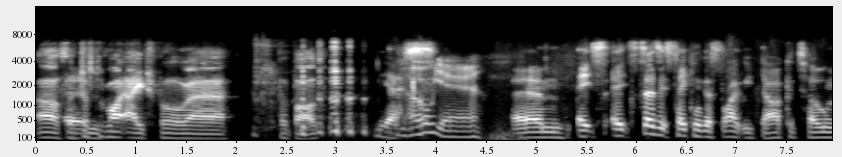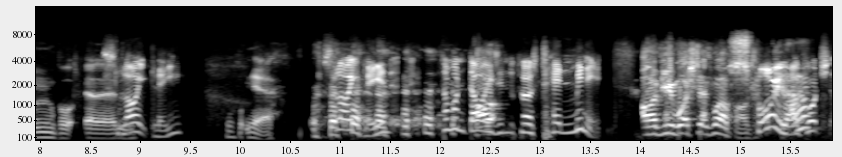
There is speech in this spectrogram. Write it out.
Oh, so just Um, the right age for uh, for Bod. Yes. Oh yeah, Um, it's it says it's taking a slightly darker tone, but um, slightly, yeah. slightly. Someone dies in the first ten minutes. oh, have you watched it as well, Bod? Spoiler. I've watched.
